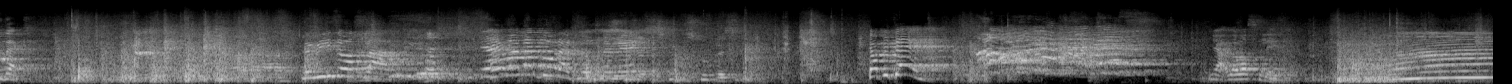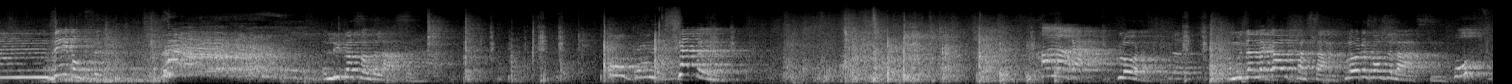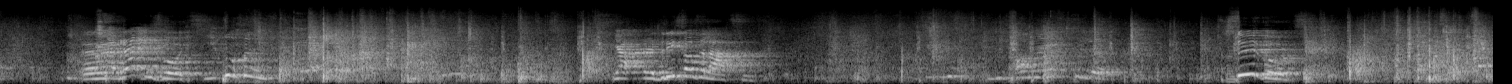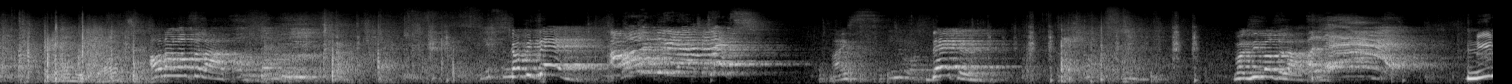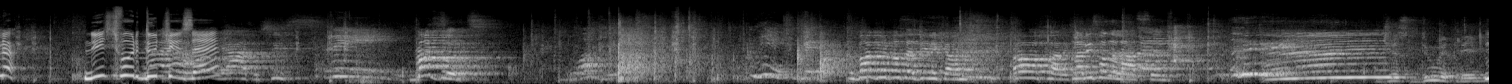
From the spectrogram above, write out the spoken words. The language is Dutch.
Wachterdek. Louise was laat. Helemaal naar Mitch. is goed, Leslie. Kapitein. Ja, dat was geleden. Mm, Zeemonster. Lucas was de laatste. Oh, Scheppen. Anna. Ja, Floor. We moeten aan de kant gaan staan. Floris was de laatste. Eh reddingsboot. Ja, eh, Dries was de laatste. Anna heeft geluk. Stuurboord. Anna was de laatste. Kapitein. Andreas. Nice. Dekken. Maxime was de laatste. Nu, ne- nu is het voor doetjes, hè? Ja, precies. Bakbord! Bakbord? Nee. De bakbord was aan de binnenkant. Oh, fuck. is was de laatste. Ehm, Just do it, Remy.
